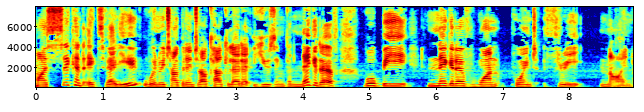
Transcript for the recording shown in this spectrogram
my second x value, when we type it into our calculator using the negative, will be negative 1.39.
